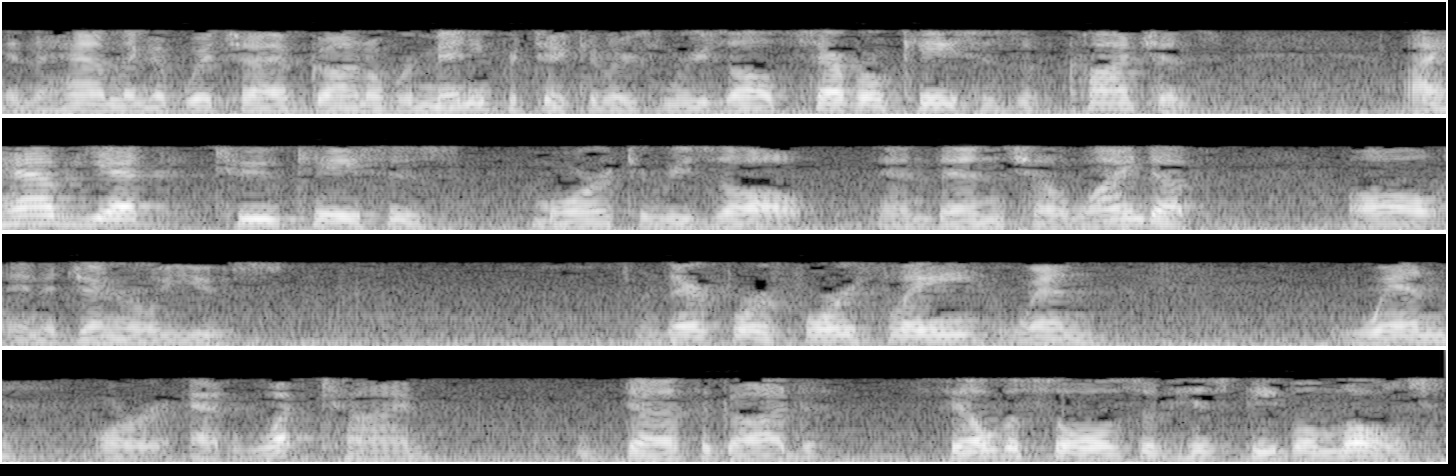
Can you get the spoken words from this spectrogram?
In the handling of which I have gone over many particulars and resolved several cases of conscience. I have yet two cases more to resolve, and then shall wind up all in a general use. And therefore, fourthly, when, when or at what time doth God fill the souls of his people most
